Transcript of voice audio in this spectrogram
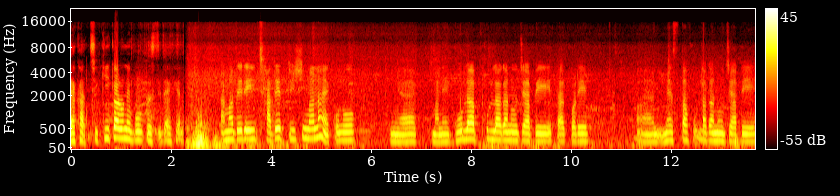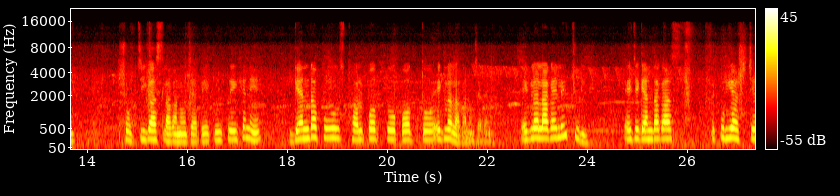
দেখাচ্ছি। কি কারণে বলতেছি দেখেন, আমাদের এই ছাদের ত্রিসীমানায় কোনো মানে গোলাপ ফুল লাগানো যাবে, তারপরে মেস্তা ফুল লাগানো যাবে, সবজি গাছ লাগানো যাবে, কিন্তু এখানে গেন্দা ফুল, স্থলপদ্ম, পদ্ম এগুলা লাগানো যাবে না। এগুলা লাগাইলেই চুরি। এই যে গেন্দা গাছ কুড়িয়ে আসছে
